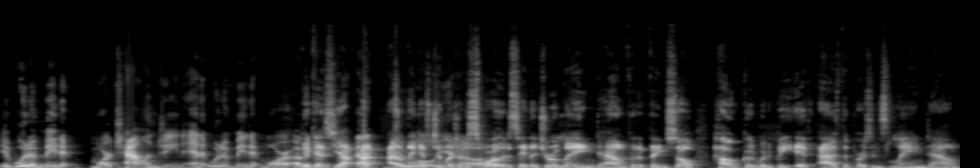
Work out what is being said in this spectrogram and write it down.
it would have made it more challenging and it would have made it more of a- Because yeah, I don't think it's too much of a spoiler to say that you're laying down for the thing. So how good would it be if, as the person's laying down,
